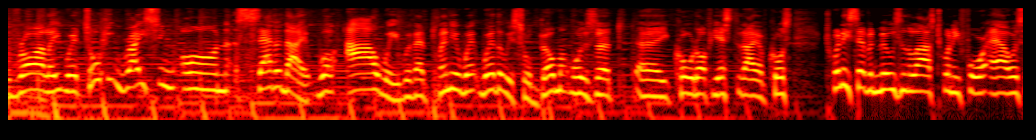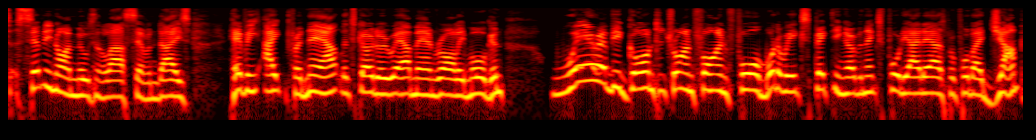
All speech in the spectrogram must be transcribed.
of Rylie. We're talking racing on Saturday. Well, are we? We've had plenty of wet weather. We saw Belmont was uh, uh, called off yesterday, of course. 27 mils in the last 24 hours, 79 mils in the last seven days. Heavy eight for now. Let's go to our man, Rylie Morgan. Where have you gone to try and find form? What are we expecting over the next 48 hours before they jump,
